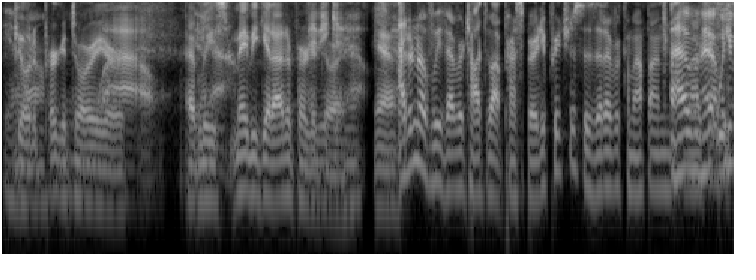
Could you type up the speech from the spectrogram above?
to Yeah. go to purgatory or at Yeah. least maybe get out of Maybe get purgatory. out. Yeah. I don't know if we've ever talked about prosperity preachers. Has that ever come up on? Um, we've,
